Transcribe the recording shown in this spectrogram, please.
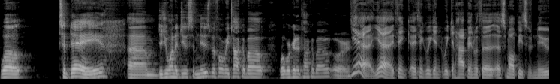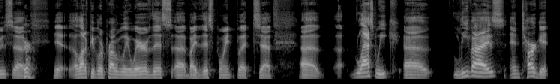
Well, today, um, did you want to do some news before we talk about what we're going to talk about, or Yeah, yeah. I think I think we can we can hop in with a, a small piece of news. Uh, sure? yeah, a lot of people are probably aware of this uh, by this point, but uh, uh, uh, last week, uh, Levi's and Target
